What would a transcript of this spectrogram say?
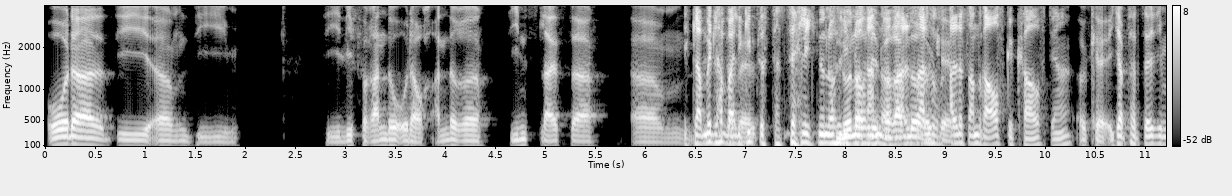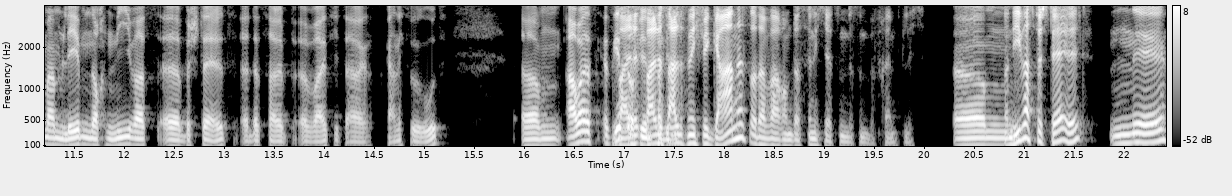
oder die, ähm, die, die Lieferando oder auch andere Dienstleister. Ähm, Ich glaube, mittlerweile gibt es tatsächlich nur noch Nur noch Lieferando. Lieferando, alles, okay. alles andere aufgekauft, ja. Okay, ich habe tatsächlich in meinem Leben noch nie was äh, bestellt, äh, deshalb äh, weiß ich da gar nicht so gut. Ähm, aber es, es gibt Weil, auf jeden weil Fall. das alles nicht vegan ist oder warum? Das finde ich jetzt ein bisschen befremdlich. ähm, Noch nie was bestellt? Nee,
